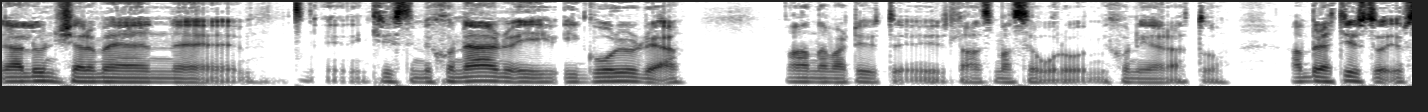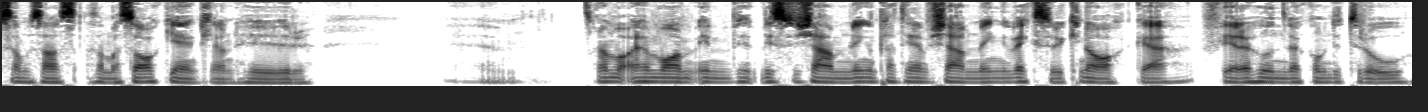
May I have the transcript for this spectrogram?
jag, lunchade med en, eh, en kristen missionär nu igår gjorde jag. Och han har varit ute utlands massa år och missionerat och han berättade just samma, samma, samma sak egentligen hur eh, han, var, han var i en viss församling, en församling, växte och knaka, flera hundra kom till tro.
